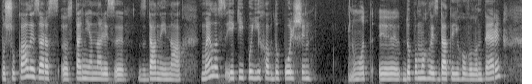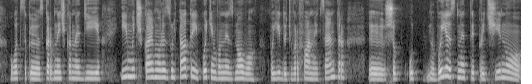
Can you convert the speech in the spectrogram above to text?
пошукали. Зараз останній аналіз е, зданий на Мелас, який поїхав до Польщі. От, е, допомогли здати його волонтери. От е, скарбничка надії. І ми чекаємо результати, і потім вони знову поїдуть в орфанний центр, е, щоб вияснити причину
